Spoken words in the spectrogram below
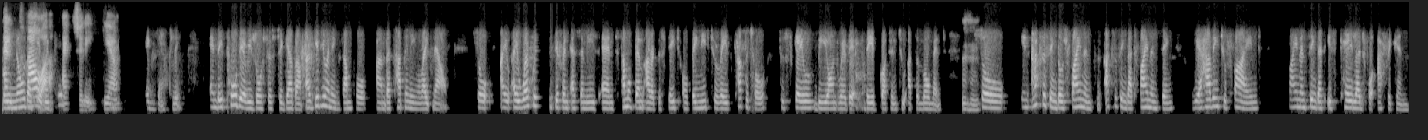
They and know power, that put, actually, yeah, exactly, and they pull their resources together. I'll give you an example um, that's happening right now. So I, I work with different SMEs, and some of them are at the stage of they need to raise capital to scale beyond where they, they've gotten to at the moment. Mm-hmm. So in accessing those finances, accessing that financing, we are having to find financing that is tailored for Africans,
